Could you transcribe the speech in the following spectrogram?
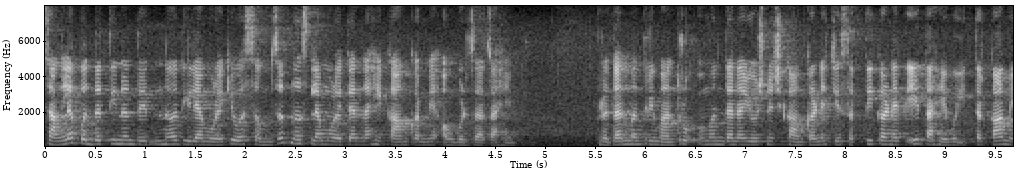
चांगल्या पद्धतीनं दे न दिल्यामुळे किंवा समजत नसल्यामुळे त्यांना हे काम करणे अवघड जात आहे. प्रधानमंत्री मातृवंदना योजनेचे काम करण्याची सक्ती करण्यात येत आहे व इतर कामे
